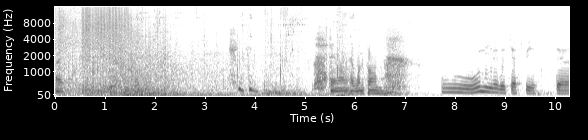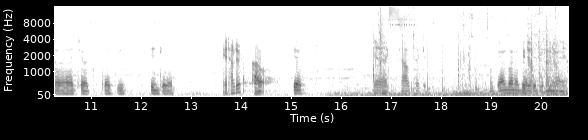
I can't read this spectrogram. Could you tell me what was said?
Nice. Damn, I only have one foam. Ooh, who needed the chest piece? The headshot chest piece. Painkiller. 800? Oh, Yes. Yeah, I'll take it. Okay, I'm gonna do You it. don't, with you don't need it.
